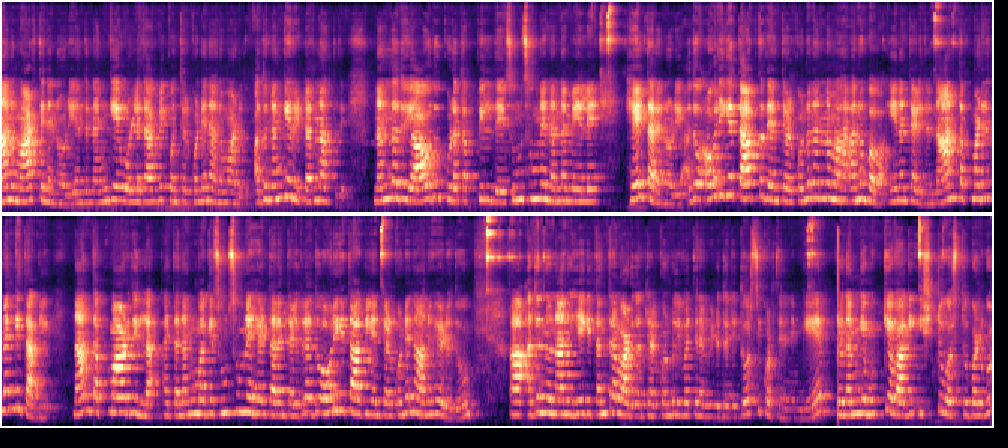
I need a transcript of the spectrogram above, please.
ನಾನು ಮಾಡ್ತೇನೆ ನೋಡಿ, ಅಂದರೆ ನನಗೆ ಒಳ್ಳೇದಾಗಬೇಕು ಅಂತ ಹೇಳ್ಕೊಂಡೆ ನಾನು ಮಾಡೋದು. ಅದು ನನಗೆ ರಿಟರ್ನ್ ಆಗ್ತದೆ. ನನ್ನದು ಯಾವುದೂ ಕೂಡ ತಪ್ಪಿಲ್ಲದೆ ಸುಮ್ಮ ಸುಮ್ಮನೆ ನನ್ನ ಮೇಲೆ ಹೇಳ್ತಾರೆ ನೋಡಿ, ಅದು ಅವರಿಗೆ ತಾಗ್ತದೆ ಅಂತ ಹೇಳ್ಕೊಂಡು ನನ್ನ ಅನುಭವ. ಏನಂತ ಹೇಳಿದರೆ, ನಾನು ತಪ್ಪು ಮಾಡಿದರೆ ನನಗೆ ತಾಗಲಿ. ನಾನು ತಪ್ಪು ಮಾಡೋದಿಲ್ಲ. ಆಯಿತಾ? ನಂಗೆ ಬಗ್ಗೆ ಸುಮ್ಮ ಸುಮ್ಮನೆ ಹೇಳ್ತಾರೆ ಅಂತ ಹೇಳಿದರೆ ಅದು ಅವರಿಗೆ ತಾಗಲಿ ಅಂತ ಹೇಳ್ಕೊಂಡೆ ನಾನು ಹೇಳೋದು. ಅದನ್ನು ನಾನು ಹೇಗೆ ತಂತ್ರ ಮಾಡೋದು ಅಂತ ಹೇಳ್ಕೊಂಡು ಇವತ್ತಿನ ವಿಡಿಯೋದಲ್ಲಿ ತೋರಿಸಿಕೊಡ್ತೇನೆ ನಿಮಗೆ. ನಮಗೆ ಮುಖ್ಯವಾಗಿ ಇಷ್ಟು ವಸ್ತುಗಳಿಗೂ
